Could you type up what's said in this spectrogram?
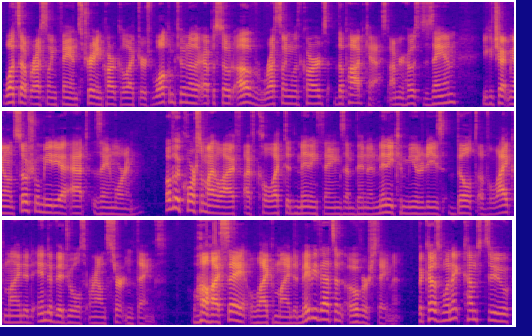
What's up, wrestling fans, trading card collectors? Welcome to another episode of Wrestling with Cards, the podcast. I'm your host, Zhan. You can check me out on social media at Zhan Morning. Over the course of my life, I've collected many things and been in many communities built of like minded individuals around certain things. Well, I say like minded, maybe that's an overstatement. Because when it comes to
